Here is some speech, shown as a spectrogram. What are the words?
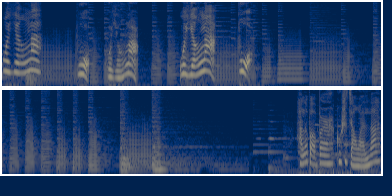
我赢啦！不，我赢啦！我赢啦！不。”好了，宝贝儿，故事讲完啦。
